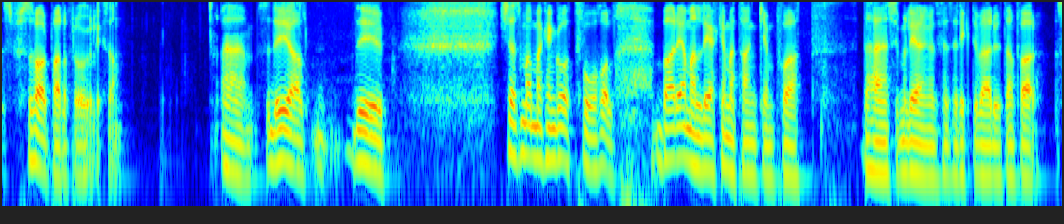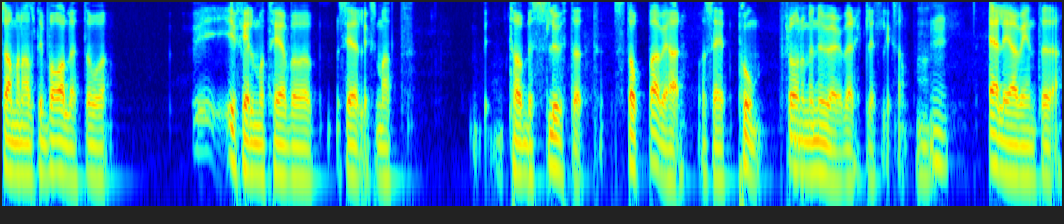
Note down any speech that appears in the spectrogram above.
Svar på alla frågor liksom. Eh, så det är ju allt, det är ju, känns som att man kan gå åt två håll. Börjar man leka med tanken på att det här är en simulering och det finns en riktig värld utanför, så har man alltid valet då i- film och tv och ser liksom att ta beslutet, stoppar vi här och säger pum, från och med nu är det verkligt liksom. Mm. Eller gör vi inte det?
